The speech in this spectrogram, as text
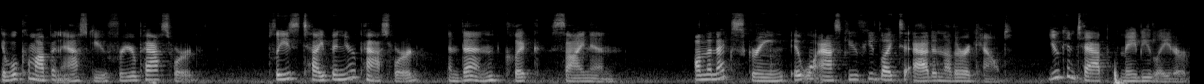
It will come up and ask you for your password. Please type in your password and then click Sign In. On the next screen, it will ask you if you'd like to add another account. You can tap Maybe Later.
